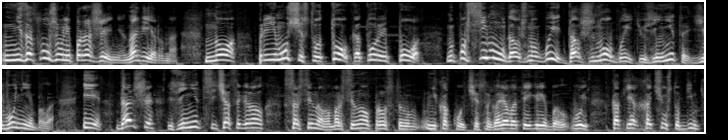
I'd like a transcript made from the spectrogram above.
не заслуживали поражения, наверное. Но преимущество то, которое по ну, по всему должно быть, должно быть у «Зенита», его не было. И дальше «Зенит» сейчас играл с «Арсеналом». «Арсенал» просто никакой, честно говоря, в этой игре был. Ой, как я хочу, чтобы Димке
